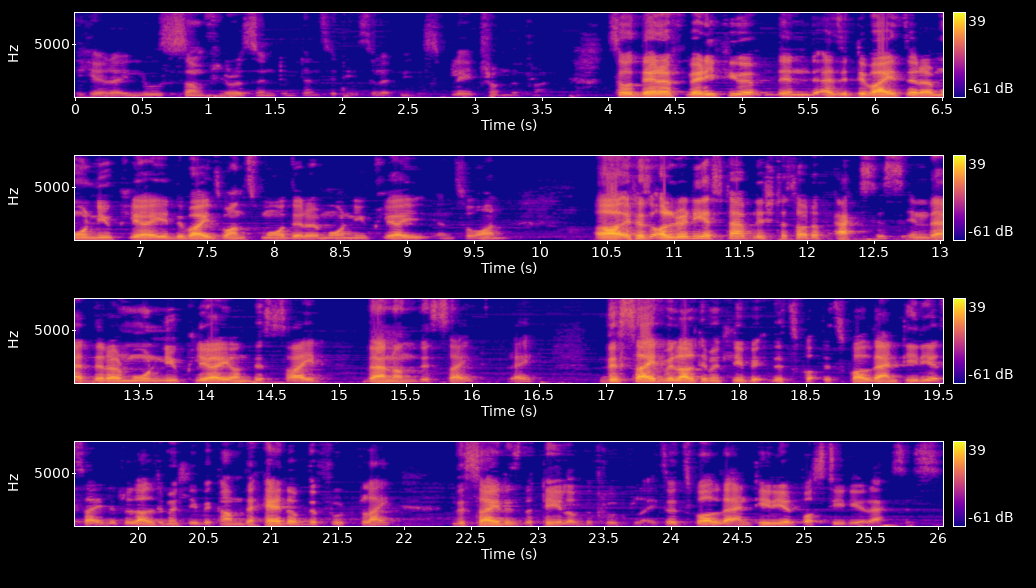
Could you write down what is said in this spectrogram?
here I lose some fluorescent intensity. So, let me display it from the front. So, there are very few then as it divides there are more nuclei, it divides once more, there are more nuclei and so on uh, it has already established a sort of axis in that there are more nuclei on this side than on this side, right. This side will ultimately be, it's, it's called the anterior side, it will ultimately become the head of the fruit fly. This side is the tail of the fruit fly. So, it is called the anterior posterior axis.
